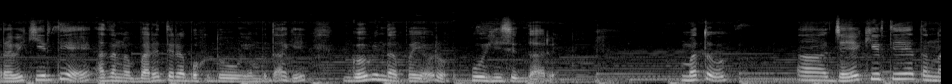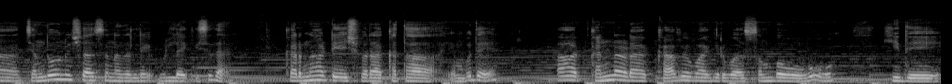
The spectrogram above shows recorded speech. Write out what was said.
ರವಿಕೀರ್ತಿಯೇ ಅದನ್ನು ಬರೆದಿರಬಹುದು ಎಂಬುದಾಗಿ ಗೋವಿಂದ ಪೈಯವರು ಊಹಿಸಿದ್ದಾರೆ. ಮತ್ತು ಜಯಕೀರ್ತಿಯೇ ತನ್ನ ಚಂದೋನುಶಾಸನದಲ್ಲಿ ಉಲ್ಲೇಖಿಸಿದ ಕರ್ನಾಟೇಶ್ವರ ಕಥಾ ಎಂಬುದೇ ಆ ಕನ್ನಡ ಕಾವ್ಯವಾಗಿರುವ ಸಂಭವವು ಇದೆ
